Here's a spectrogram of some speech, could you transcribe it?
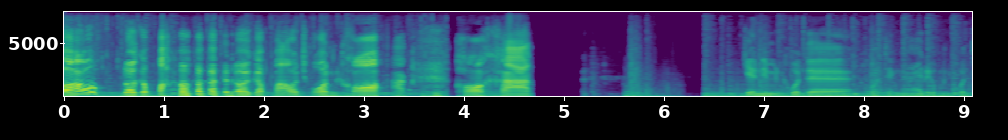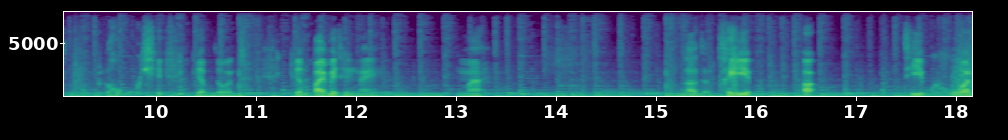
เอ้าโดนกระเป๋าโดนกระเป๋าชนคอหักคอขาด เกมนี้มันควรจะควรจะง่ายหรือมันควรจะโอ้โหเกือบโดน เกือบไปไม่ถึงไหนมาเราจะทีบเออทีบขวด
